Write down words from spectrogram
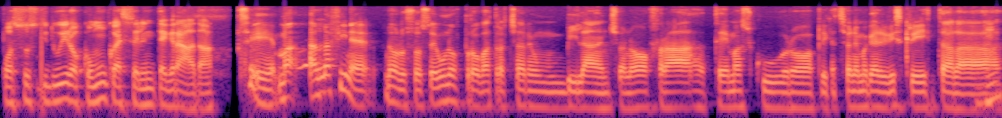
può sostituire o comunque essere integrata. Sì, ma alla fine non lo so, se uno prova a tracciare un bilancio no, fra tema scuro, applicazione magari riscritta, la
